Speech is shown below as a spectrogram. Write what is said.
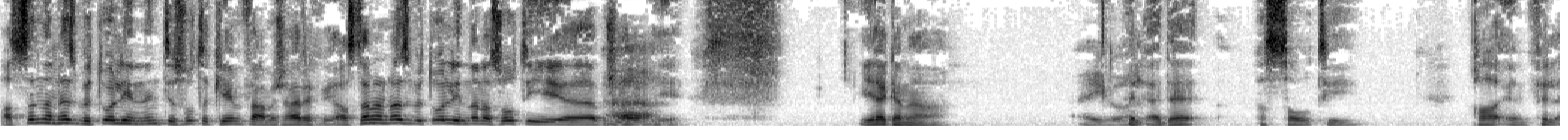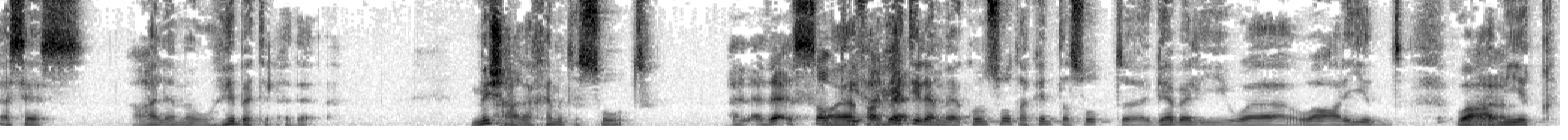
اصل أنا الناس بتقول لي إن أنت صوتك ينفع مش عارف إيه اصل أنا الناس بتقول لي إن أنا صوتي آه، مش عارف آه. إيه يا جماعة أيوه الأداء الصوتي قائم في الأساس على موهبة الأداء مش على خامة الصوت. الأداء الصوتي فرحتي. لما يكون صوتك أنت صوت جبلي و... وعريض وعميق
